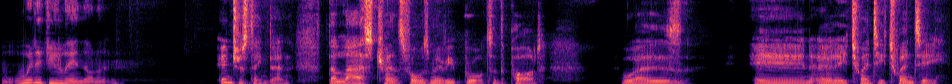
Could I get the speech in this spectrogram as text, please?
Where did you land on it? Interesting, Dan. The last Transformers movie brought to the pod was in early 2020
